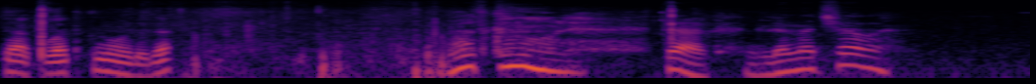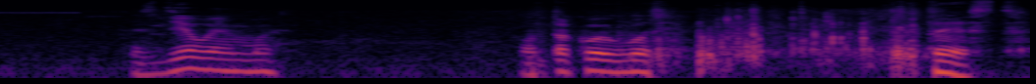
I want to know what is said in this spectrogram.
Так, воткнули, да? Воткнули. Так, для начала сделаем мы вот такой вот тест.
